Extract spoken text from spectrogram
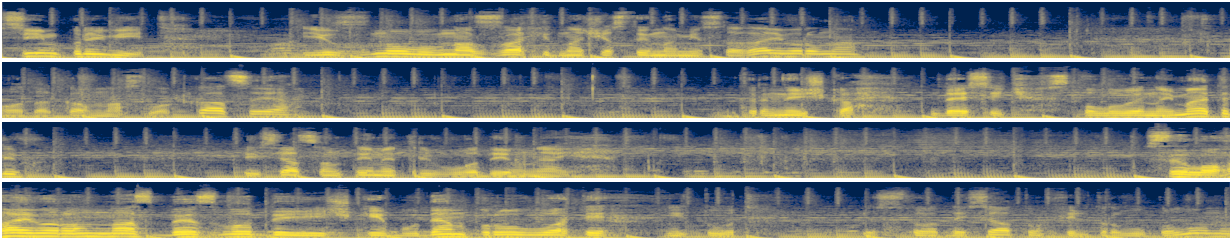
Всім привіт! І знову в нас західна частина міста Гайворона. Отака в нас локація. Криничка 10,5 метрів, 50 сантиметрів води в неї. Село Гайворон у нас без водички. Будемо пробувати і тут. І 110-ту фільтрову колону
